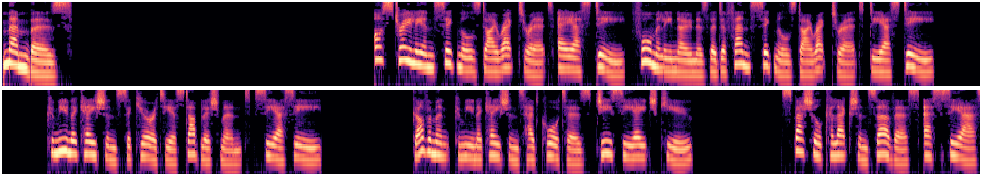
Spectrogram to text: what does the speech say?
Members Australian Signals Directorate ASD, formerly known as the Defence Signals Directorate DSD, Communications Security Establishment CSE Government Communications Headquarters GCHQ Special Collection Service SCS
